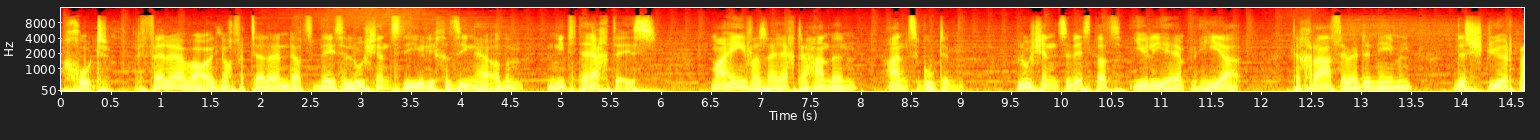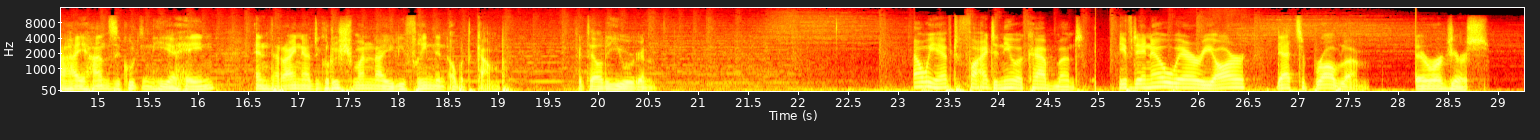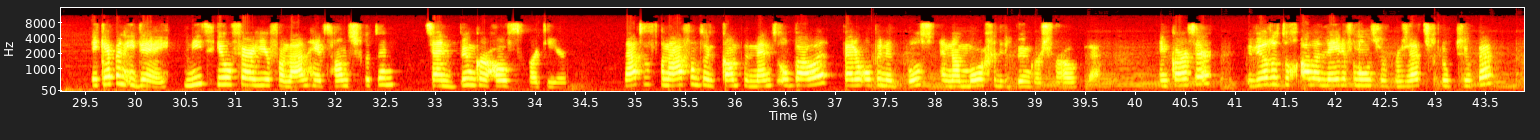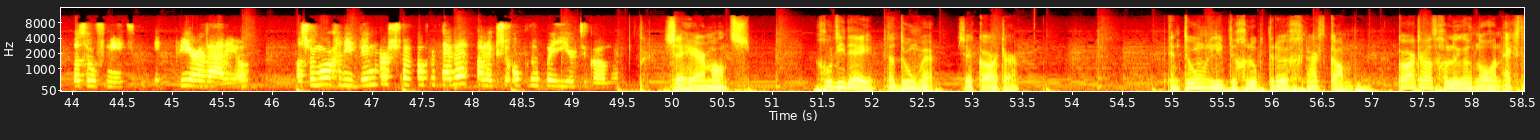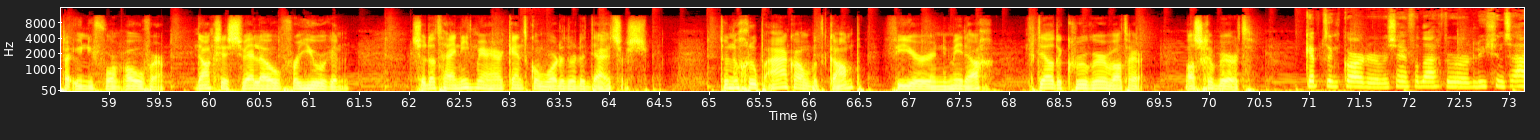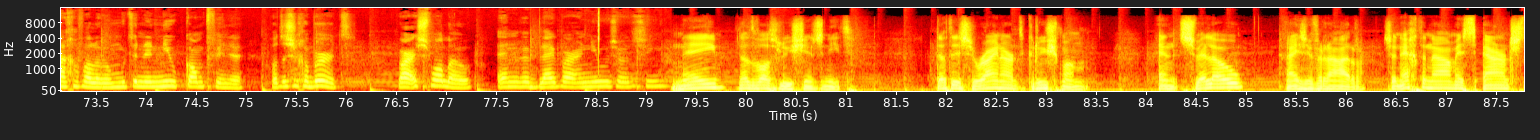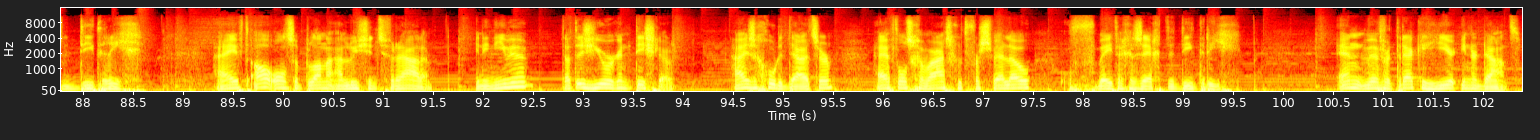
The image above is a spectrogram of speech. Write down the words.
Goed, verder wou ik nog vertellen dat deze Lucians die jullie gezien hadden niet de echte is, maar een van zijn rechterhanden, Hans Guten. Lucians wist dat jullie hem hier te grazen wilden nemen, dus stuurde hij Hans Guten hierheen en Reinhard Gruschmann naar jullie vrienden op het kamp, vertelde Jurgen. Now we have to find a new encampment. If they know where we are, that's a problem. zei Rogers. Ik heb een idee. Niet heel ver hier vandaan heeft Hans Schutten zijn bunkerhoofdkwartier. Laten we vanavond een kampement opbouwen, verderop in het bos en dan morgen de bunkers veroveren. En Carter, u wilde toch alle leden van onze verzetsgroep zoeken? Dat hoeft niet. Ik heb hier een radio. Als we morgen die bunkers veroverd hebben, kan ik ze oproepen hier te komen. zei Hermans. Goed idee, dat doen we, zei Carter. En toen liep de groep terug naar het kamp. Carter had gelukkig nog een extra uniform over, dankzij Swallow voor Jurgen, zodat hij niet meer herkend kon worden door de Duitsers. Toen de groep aankwam op het kamp, vier uur in de middag, vertelde Kruger wat er was gebeurd. Captain Carter, we zijn vandaag door Lucians aangevallen. We moeten een nieuw kamp vinden. Wat is er gebeurd? Waar is Swallow? En we blijkbaar een nieuwe zo te zien. Nee, dat was Luciens niet. Dat is Reinhard Gruschmann. En Swallow, hij is een verrader. Zijn echte naam is Ernst Dietrich. Hij heeft al onze plannen aan Luciens verraden. En die nieuwe, dat is Jürgen Tischler. Hij is een goede Duitser. Hij heeft ons gewaarschuwd voor Swallow, of beter gezegd Dietrich. En we vertrekken hier inderdaad.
